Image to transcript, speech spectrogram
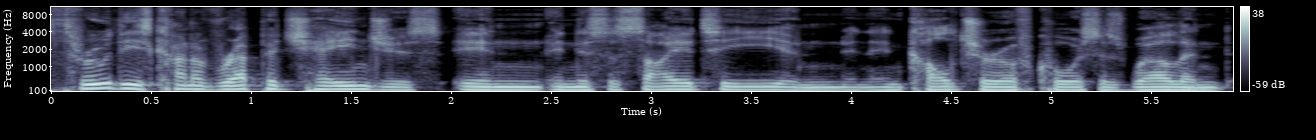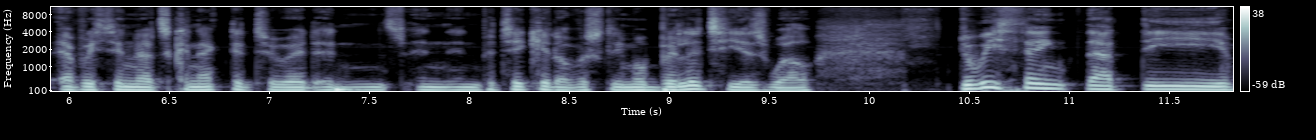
through these kind of rapid changes in in the society and in, in, culture, of course, as well, and everything that's connected to it, and in, in particular, obviously, mobility as well, do we think that the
